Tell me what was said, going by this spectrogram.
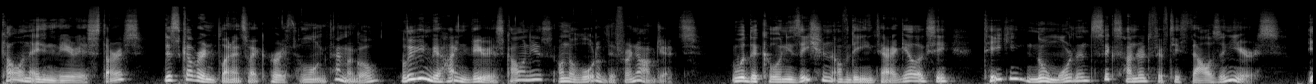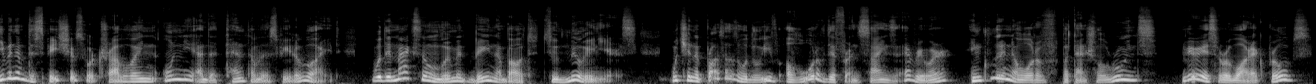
colonizing various stars, discovering planets like Earth a long time ago, leaving behind various colonies on a lot of different objects, with the colonization of the entire galaxy taking no more than 650,000 years. Even if the spaceships were traveling only at the tenth of the speed of light, with the maximum limit being about 2 million years, which in the process would leave a lot of different signs everywhere, including a lot of potential ruins, various robotic probes,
